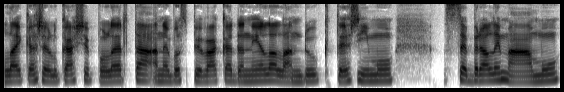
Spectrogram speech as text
lékaře Lukáše Polerta anebo zpěváka Daniela Landu, kteří mu sebrali mámu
